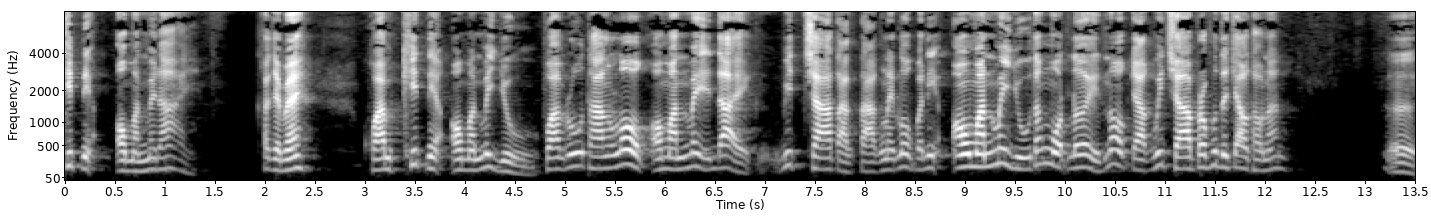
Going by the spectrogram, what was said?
คิดเนี่ยเอามันไม่ได้ เข้าใจไหมความคิดเนี่ยเอามันไม่อยู่ ความรู้ทางโลกเอามันไม่ได้ วิชาต่างๆ ในโลกใบนี้ เอามันไม่อยู่ทั้งหมดเลย นอกจากวิชาพระพุทธเจ้าเท่านั้น เออ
